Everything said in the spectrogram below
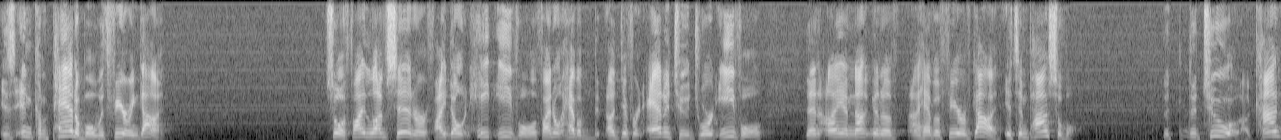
is incompatible with fearing God. So if I love sin or if I don't hate evil, if I don't have a, a different attitude toward evil, then I am not going to have a fear of God. It's impossible. The, the two, con,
